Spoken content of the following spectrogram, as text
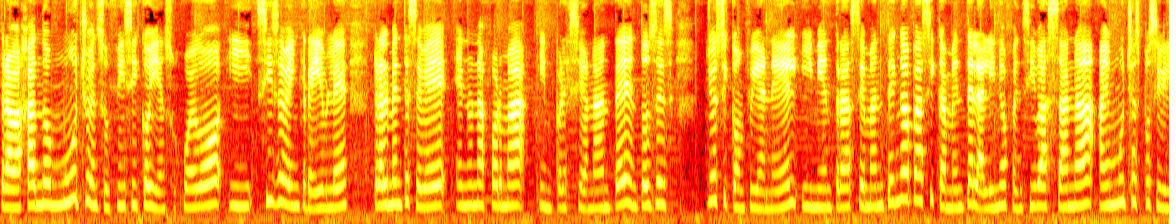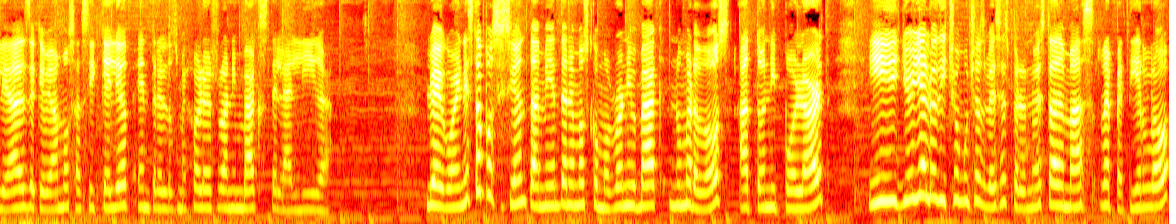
trabajando mucho en su físico y en su juego y sí se ve increíble, realmente se ve en una forma impresionante, entonces yo sí confío en él y mientras se mantenga básicamente la línea ofensiva sana, hay muchas posibilidades de que veamos a Zeke Elliott entre los mejores running backs de la liga. Luego, en esta posición también tenemos como running back número 2 a Tony Pollard. Y yo ya lo he dicho muchas veces, pero no está de más repetirlo.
